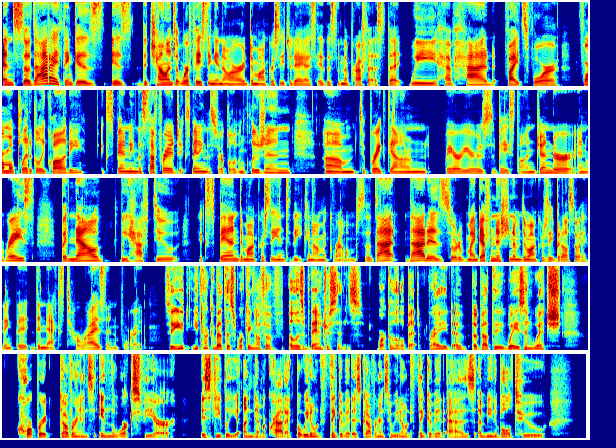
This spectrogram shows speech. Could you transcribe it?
And so that I think is is the challenge that we're facing in our democracy today. I say this in the preface that we have had fights for formal political equality, expanding the suffrage, expanding the circle of inclusion, um, to break down barriers based on gender and race. But now we have to expand democracy into the economic realm. So that that is sort of my definition of democracy, but also I think the the next horizon for it. So you you talk about this working off of Elizabeth Anderson's work a little bit, right? About the ways in which corporate governance in the work sphere is deeply undemocratic, but we don't think of it as governance and we don't think of it as amenable to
